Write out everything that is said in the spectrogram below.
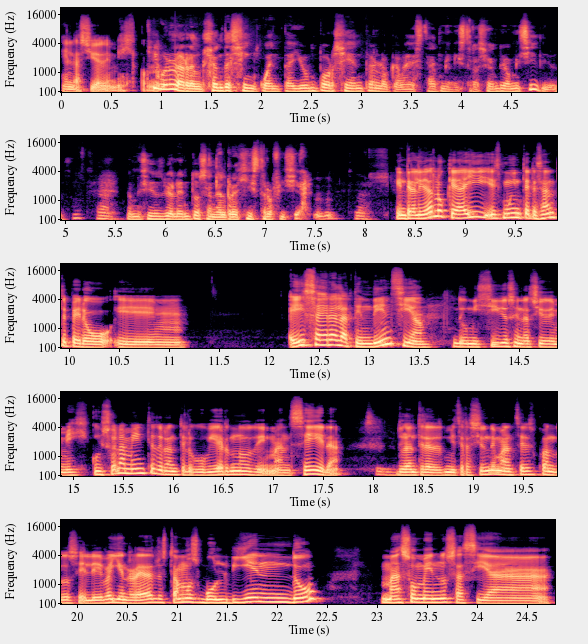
en la Ciudad de México. Y bueno, la reducción de 51% en lo que va a esta administración de homicidios, de homicidios violentos en el registro oficial. En realidad lo que hay es muy interesante, pero em, esa era la tendencia de homicidios en la Ciudad de México y solamente durante el gobierno de Mancera, durante la administración de Mancera es cuando se eleva y en realidad lo estamos volviendo más o menos hacia,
